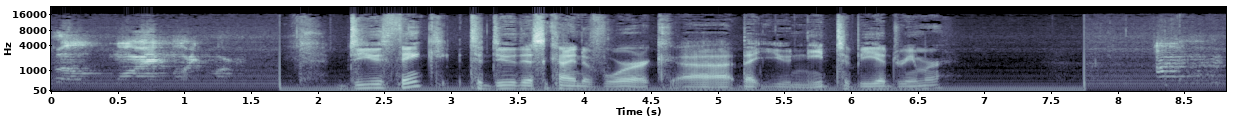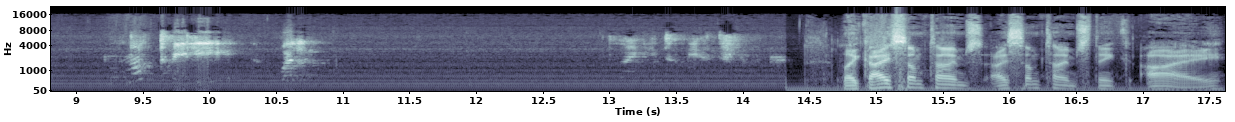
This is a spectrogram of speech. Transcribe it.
grow more and more and more. Do you think to do this kind of work uh, that you need to be a dreamer? Um, not really. Well, do I need to be a dreamer? Like I sometimes I sometimes think I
